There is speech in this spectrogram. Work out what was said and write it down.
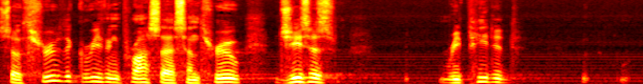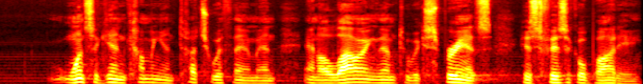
So, through the grieving process and through Jesus' repeated, once again coming in touch with them and, and allowing them to experience his physical body,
